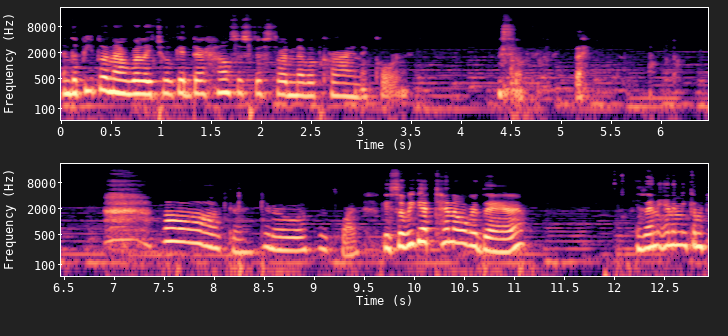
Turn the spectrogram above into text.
and the people in our village will get their houses destroyed and they will cry in a corner. Something like that. Ah okay you know that's fine. Okay so we get 10 over there is any enemy coming?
